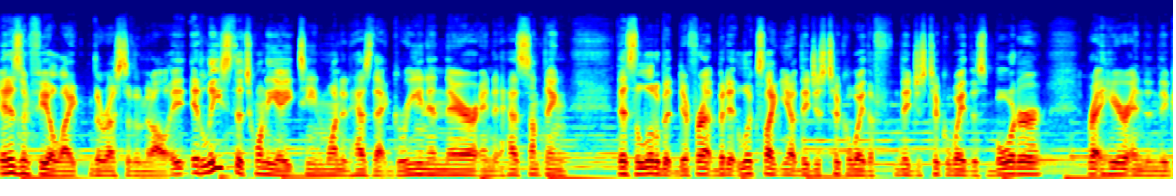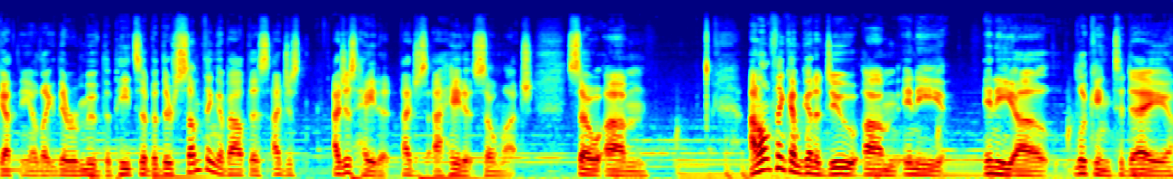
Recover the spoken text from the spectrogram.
it doesn't feel like the rest of them at all. It, at least the 2018 one, it has that green in there and it has something that's a little bit different, but it looks like, you know, they just took away the, they just took away this border right here. And then they've got, you know, like they removed the pizza, but there's something about this. I just, I just hate it. I just, I hate it so much. So, um, I don't think I'm gonna do um, any any uh, looking today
